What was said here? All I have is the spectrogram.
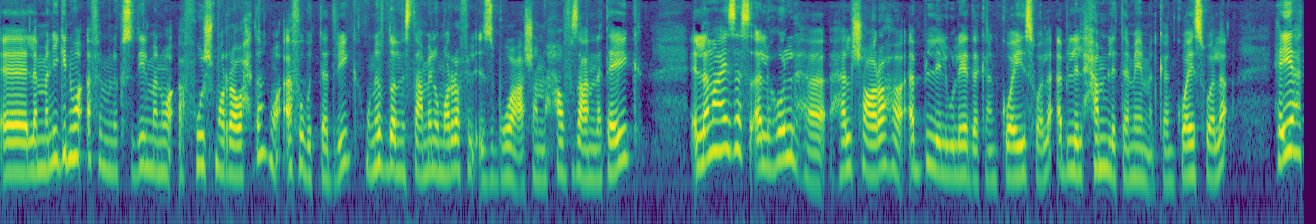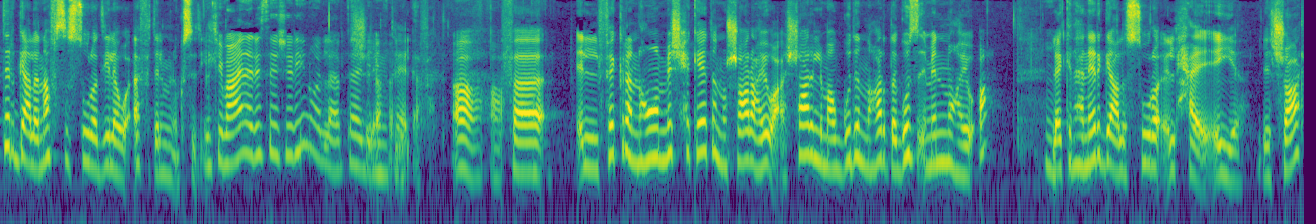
آه لما نيجي نوقف المينوكسيديل ما نوقفوش مرة واحدة نوقفه بالتدريج ونفضل نستعمله مرة في الأسبوع عشان نحافظ على النتائج. اللي أنا عايزة أسأله لها هل شعرها قبل الولادة كان كويس ولا قبل الحمل تماما كان كويس ولا لأ؟ هي هترجع لنفس الصورة دي لو وقفت المينوكسيديل انت معانا لسه يا شيرين ولا بتاعي شيرين قفلت. آه آه. فالفكرة إن هو مش حكاية إنه الشعر هيقع. الشعر اللي موجود النهارده جزء منه هيقع لكن هنرجع للصورة الحقيقية للشعر.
